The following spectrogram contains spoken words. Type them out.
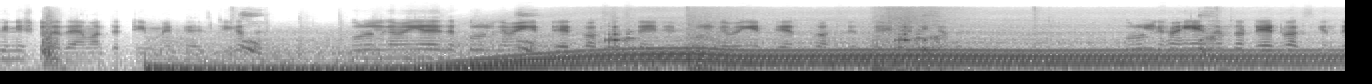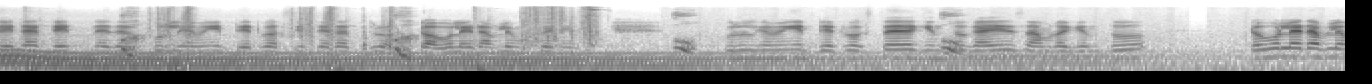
ফিনিশ করে দেয় আমাদের টিমমেট গাইজ ঠিক আছে? কুরুল গেমিং এর এই যে কুরুল গেমিং এর ডেড বক্স আছে এই যে কুরুল গেমিং এর ডেড বক্স আছে এই ঠিক আছে? কুরুল গেমিং এর কিন্তু ডেড বক্স কিন্তু এটা ডেড কুরুল গেমিং এর ডেড বক্স কিন্তু এটা ডবল এ ডাবল মুখে নিয়েছে কুরুল গেমিং এর ডেড বক্সতে কিন্তু গাইজ আমরা কিন্তু ডবল এ ডাব্লিউ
